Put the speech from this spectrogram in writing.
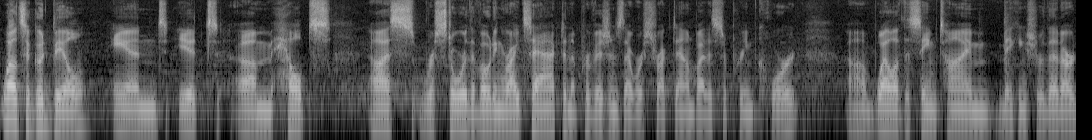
Well, it's a good bill, and it um, helps us restore the Voting Rights Act and the provisions that were struck down by the Supreme Court, uh, while at the same time making sure that our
